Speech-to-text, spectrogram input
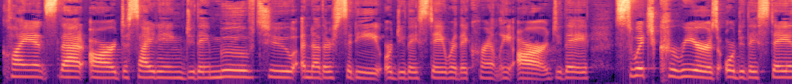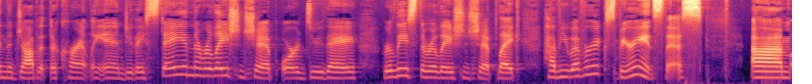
Clients that are deciding do they move to another city or do they stay where they currently are? Do they switch careers or do they stay in the job that they're currently in? Do they stay in the relationship or do they release the relationship? Like, have you ever experienced this? Um,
